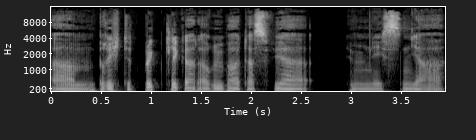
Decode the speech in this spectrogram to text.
ähm, berichtet BrickClicker darüber, dass wir im nächsten Jahr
